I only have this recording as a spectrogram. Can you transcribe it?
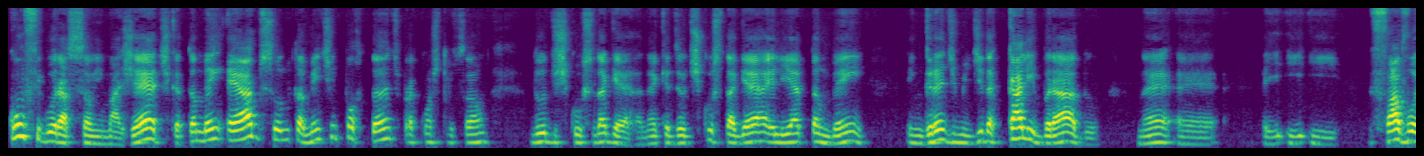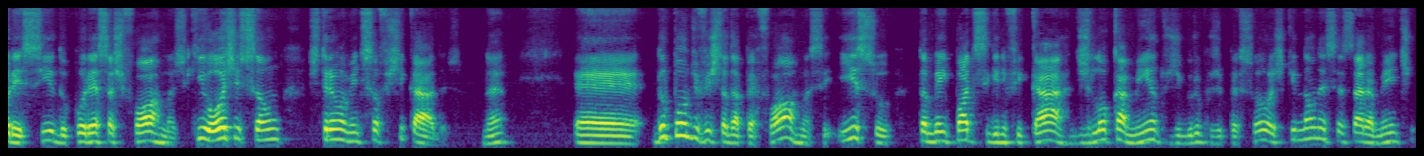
configuração imagética também é absolutamente importante para a construção do discurso da guerra. Né? Quer dizer, o discurso da guerra ele é também, em grande medida, calibrado né? É, e, e favorecido por essas formas que hoje são extremamente sofisticadas. Né? É, do ponto de vista da performance, isso também pode significar deslocamentos de grupos de pessoas que não necessariamente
